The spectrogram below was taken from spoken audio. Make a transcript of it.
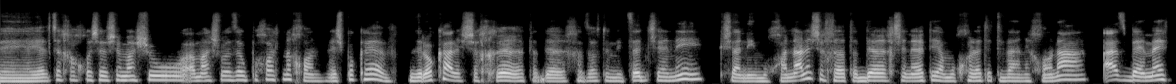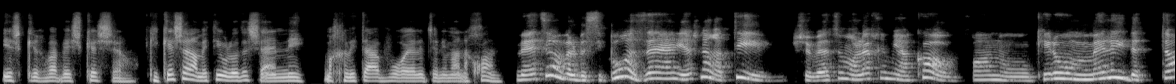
והילד שלך חושב שמשהו, המשהו הזה הוא פחות נכון, ויש פה כאב. זה לא קל לשחרר את הדרך הזאת, ומצד שני, כשאני מוכנה לשחרר את הדרך שנראית לי המוחלטת והנכונה, אז באמת יש קרבה ויש קשר. כי קשר אמיתי הוא לא זה שאני מחליטה עבור הילד שלי מה נכון. בעצם אבל בסיפור הזה יש נרטיב שבעצם הולך עם יעקב, נכון? הוא כאילו מלידתו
